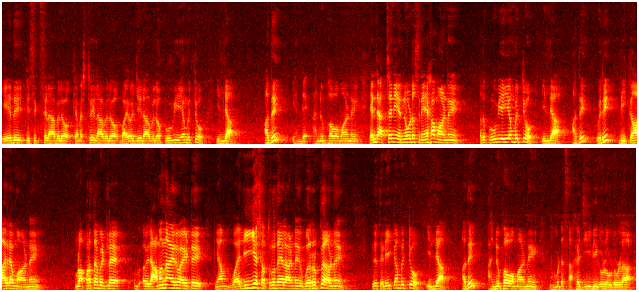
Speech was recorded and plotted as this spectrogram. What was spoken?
ഏത് ഫിസിക്സ് ലാബിലോ കെമിസ്ട്രി ലാബിലോ ബയോളജി ലാബിലോ പ്രൂവ് ചെയ്യാൻ പറ്റുമോ ഇല്ല. അത് എന്റെ അനുഭവമാണ്. എന്റെ അച്ഛന് എന്നോട് സ്നേഹമാണ്. അത് പ്രൂവ് ചെയ്യാൻ പറ്റുമോ ഇല്ല. അത് ഒരു വികാരമാണ്. നമ്മൾ അപ്പുറത്തെ വീട്ടിലെ രാമൻ നായരുമായിട്ട് ഞാൻ വലിയ ശത്രുതയിലാണ് വെറുപ്പാണ്. ഇത് തെളിയിക്കാൻ പറ്റുമോ ഇല്ല. അത് അനുഭവമാണ്. നമ്മുടെ സഹജീവികളോടുള്ള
